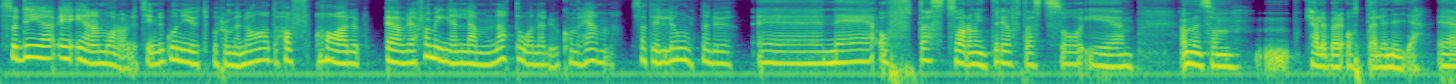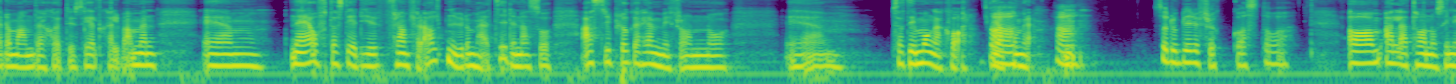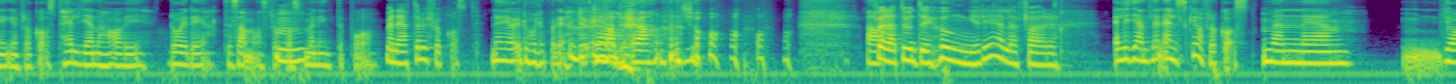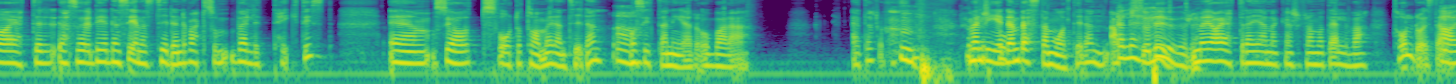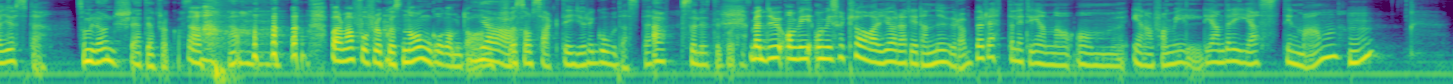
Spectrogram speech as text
Så det är er morgonrutin. Då går ni ut på promenad. Har, har övriga familjen lämnat då när du kommer hem? Så att det är lugnt när du... Eh, nej, oftast så har de inte det. Oftast så är, ja men som mm, Kalle börjar åtta eller nio. Eh, de andra sköter ju sig helt själva. Men ehm, nej, oftast är det ju framför allt nu de här tiderna så Astrid pluggar hemifrån och ehm, så att det är många kvar när Ja, jag kommer hem. Ja. Mm. Så då blir det frukost och... Ja, alla tar nog sin egen frukost. Helgerna har vi, då är det tillsammans frukost men inte på... Men äter du frukost? Nej, jag är dålig på det. Du är ja, det? Ja. Ja. För att du inte är hungrig eller för... Eller egentligen älskar jag frukost. Men ehm, jag äter, alltså det är den senaste tiden, det har varit så väldigt hektiskt. Ehm, så jag har svårt att ta mig den tiden Ja. och sitta ner och bara äta frukost. Mm, Men det är den bästa måltiden, absolut. Men jag äter den gärna kanske framåt 11-12 då istället. Ja, just det. Som lunch äter jag frukost. Ja. Bara man får frukost någon gång om dagen. Ja. För som sagt, det är ju det godaste. Absolut det godaste. Men du, om vi, om vi ska klargöra redan nu då. Berätta lite grann om er familj. Det är Andreas, din man. Mm.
